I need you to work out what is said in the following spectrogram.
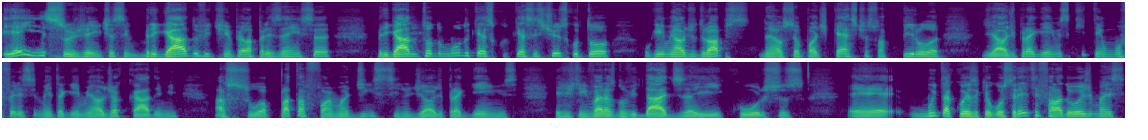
E é isso, gente. Assim, obrigado, Vitinho, pela presença. Obrigado a todo mundo que, que assistiu, escutou o Game Audio Drops, né, o seu podcast, a sua pílula de áudio para games, que tem um oferecimento a Game Audio Academy, a sua plataforma de ensino de áudio para games. A gente tem várias novidades aí, cursos, é, muita coisa que eu gostaria de ter falado hoje, mas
